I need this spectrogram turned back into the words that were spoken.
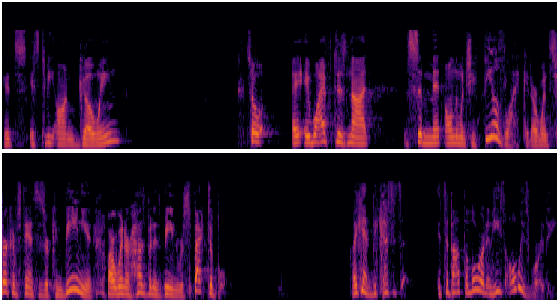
It's, it's to be ongoing. So a, a wife does not submit only when she feels like it or when circumstances are convenient or when her husband is being respectable. Again, because it's, it's about the Lord and he's always worthy.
